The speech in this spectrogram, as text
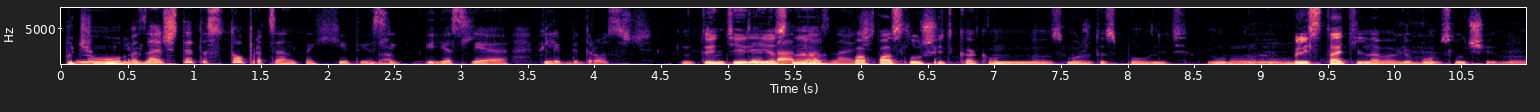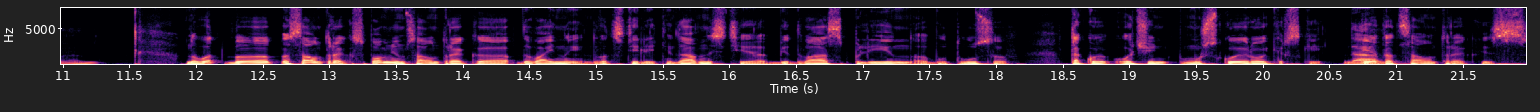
Почему ну, значит, это стопроцентный хит, если, да. если Филипп Бедросович это интересно это послушать, как он э, сможет исполнить. Ну, блистательно в любом случае, но... Ну вот э, саундтрек, вспомним саундтрек э, до войны 20-летней давности, Би-2, Сплин, Бутусов, такой очень мужской рокерский. Да. Этот саундтрек из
